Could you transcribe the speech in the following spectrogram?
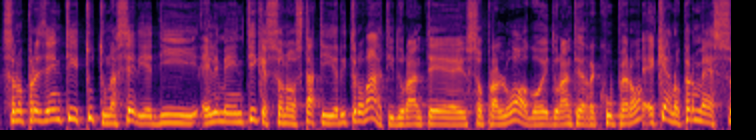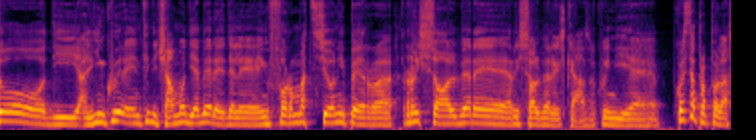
sono presenti tutta una serie di elementi che sono stati ritrovati durante il sopralluogo e durante il recupero e che hanno permesso di- agli inquirenti diciamo di avere delle informazioni per risolvere, risolvere il caso quindi è- questa è proprio la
